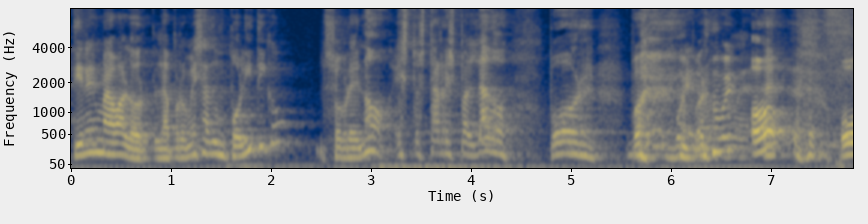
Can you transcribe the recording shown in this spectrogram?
tienes más valor la promesa de un político sobre no, esto está respaldado por, por- por un- o, o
